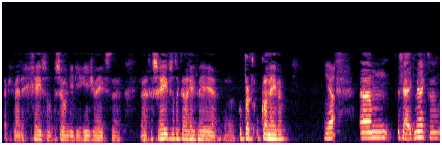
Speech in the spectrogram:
heb je mij de gegevens van de persoon die die review heeft geschreven, zodat ik daar even mee contact op kan nemen? Ja. Um, dus ja, ik merkte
